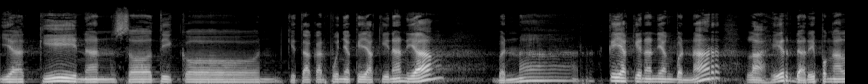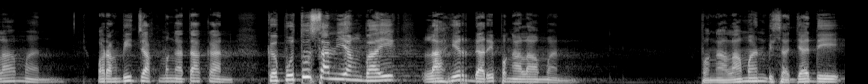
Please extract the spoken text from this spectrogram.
yakinan sotikon. Kita akan punya keyakinan yang benar. Keyakinan yang benar lahir dari pengalaman. Orang bijak mengatakan keputusan yang baik lahir dari pengalaman. Pengalaman bisa jadi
